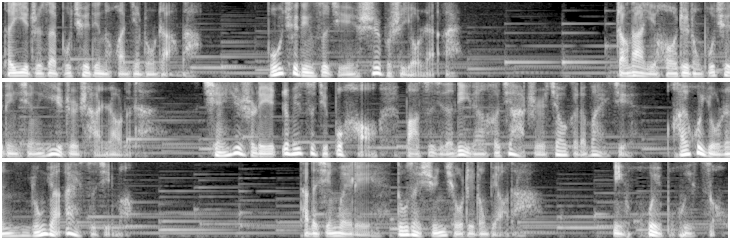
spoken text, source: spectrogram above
他一直在不确定的环境中长大，不确定自己是不是有人爱。长大以后，这种不确定性一直缠绕着他，潜意识里认为自己不好，把自己的力量和价值交给了外界，还会有人永远爱自己吗？他的行为里都在寻求这种表达，你会不会走？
